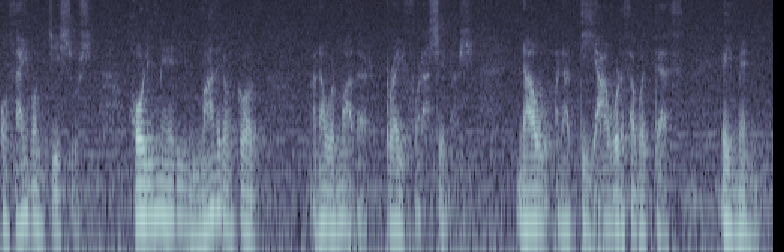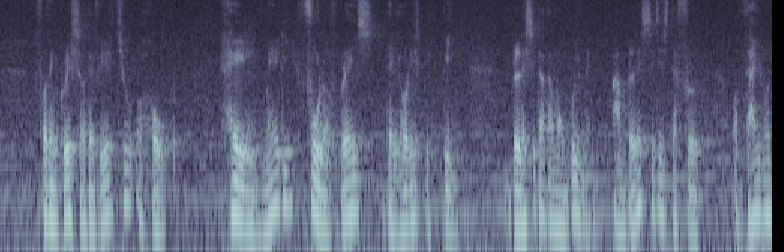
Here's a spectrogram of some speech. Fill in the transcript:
of thy womb, Jesus. Holy Mary, Mother of God, and our Mother, pray for us sinners, now and at the hour of our death. Amen. For the increase of the virtue of hope, Hail Mary, full of grace, the Lord is with thee. Blessed art among women, and blessed is the fruit of thy womb,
